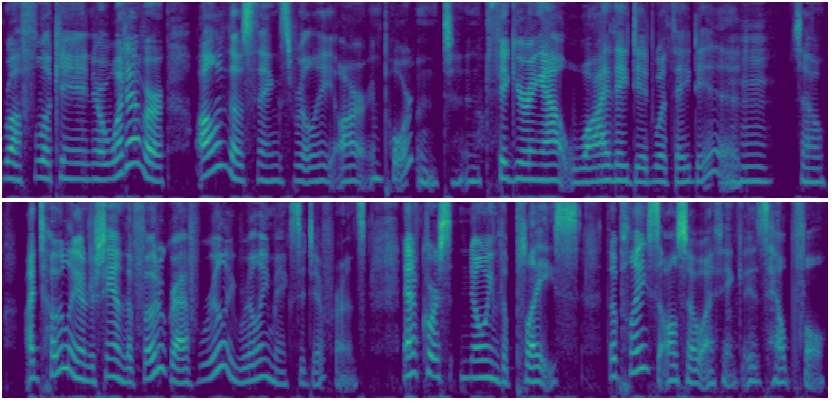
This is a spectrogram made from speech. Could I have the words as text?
rough looking or whatever, all of those things really are important in figuring out why they did what they did. Mm-hmm. So I totally understand the photograph really, really makes a difference. And of course, knowing the place. The place also, I think, is helpful.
